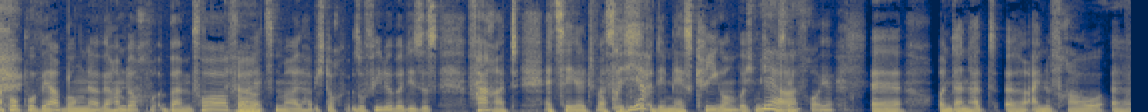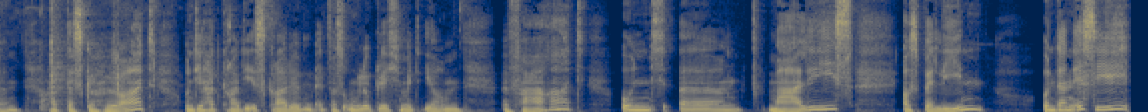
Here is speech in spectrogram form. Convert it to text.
Apropos Werbung, ne? Wir haben doch beim vor, vorletzten Mal habe ich doch so viel über dieses Fahrrad erzählt, was ich Ja. demnächst kriege und wo ich mich Ja. auch sehr freue. Äh, und dann hat äh, eine Frau äh, hat das gehört und die hat gerade, die ist gerade etwas unglücklich mit ihrem äh, Fahrrad und ähm, Marlies aus Berlin und dann ist sie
